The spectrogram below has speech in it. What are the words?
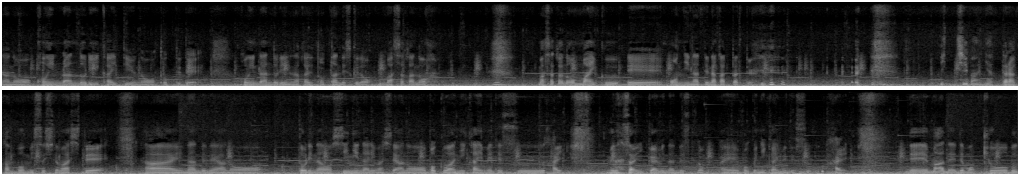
あのコインランドリー回っていうのを撮っててコインランドリーの中で撮ったんですけどまさかの まさかのマイク、えー、オンになってなかったっていう。一番やったらあかん本ミスしてまして、はい、なんでね、あの、撮り直しになりまして、あの、僕は2回目です。はい。皆さん1回目なんですけど、えー、僕2回目です。はい。で、まあね、でも今日物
